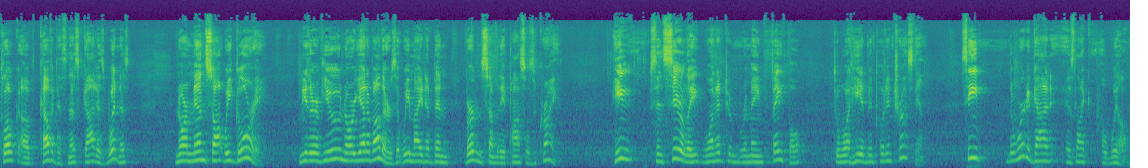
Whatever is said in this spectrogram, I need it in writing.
cloak of covetousness, God is witness, nor men sought we glory, neither of you nor yet of others, that we might have been burdensome of the apostles of Christ. He sincerely wanted to remain faithful to what he had been put in trust in. See, the Word of God is like a will.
